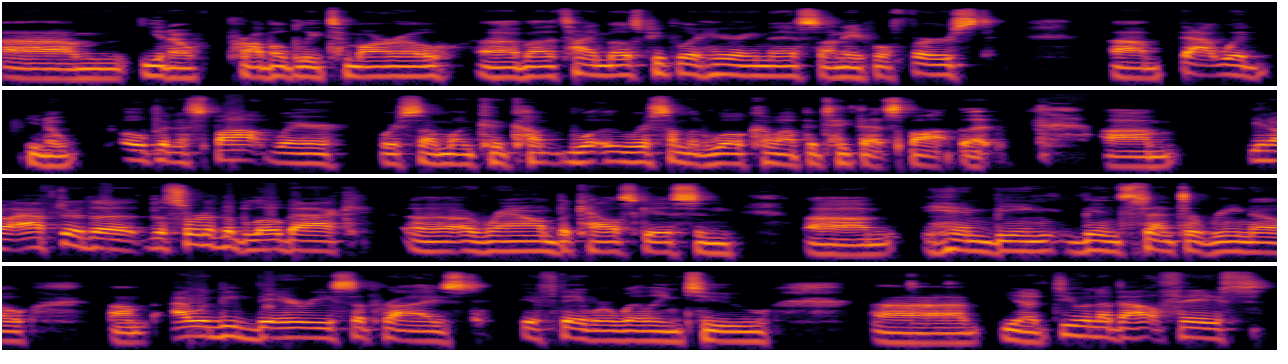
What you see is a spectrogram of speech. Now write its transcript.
um, you know, probably tomorrow. Uh, by the time most people are hearing this on April 1st, um, that would, you know, open a spot where where someone could come, where someone will come up and take that spot. But, um, you know, after the the sort of the blowback uh, around Bukauskas and um, him being being sent to Reno, um, I would be very surprised if they were willing to, uh, you know, do an about face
